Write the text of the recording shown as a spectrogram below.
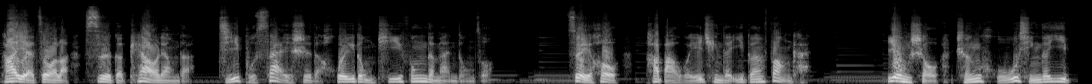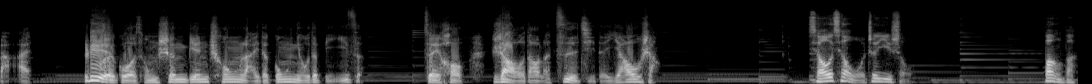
他也做了四个漂亮的。吉普赛式的挥动披风的慢动作，最后他把围裙的一端放开，用手呈弧形的一摆，掠过从身边冲来的公牛的鼻子，最后绕到了自己的腰上。瞧瞧我这一手，棒吧？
